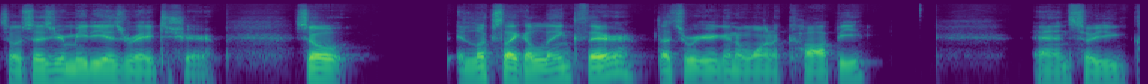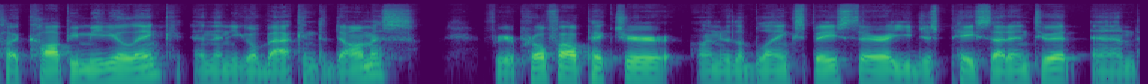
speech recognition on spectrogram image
So it says your media is ready to share. So it looks like a link there. That's where you're going to want to copy. And so you click copy media link and then you go back into Damus for your profile picture under the blank space there. You just paste that into it and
